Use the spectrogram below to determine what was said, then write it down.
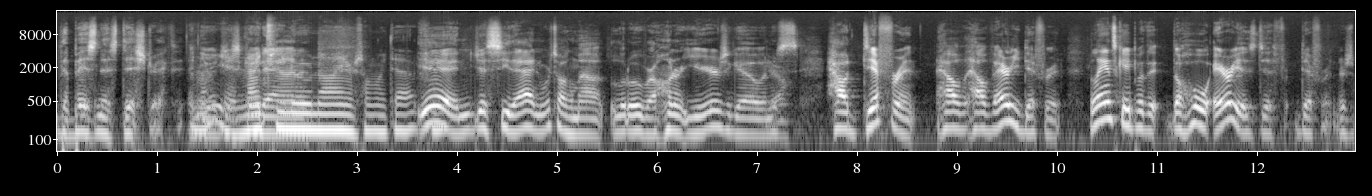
the business district. And you would yeah, just go down and- 1909 or something like that. yeah, and you just see that, and we're talking about a little over hundred years ago, and Yeah. it's how different, how how very different. The landscape of the the whole area is diff- different. There's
